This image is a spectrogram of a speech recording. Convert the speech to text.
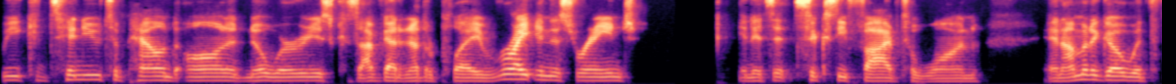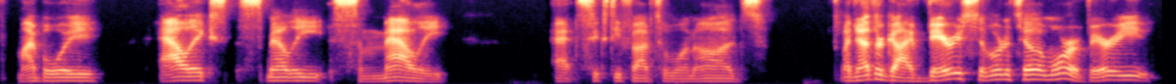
We continue to pound on. No worries, because I've got another play right in this range, and it's at 65 to 1. And I'm going to go with my boy Alex Smelly Smalley at 65 to 1 odds. Another guy very similar to Taylor Moore, a very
